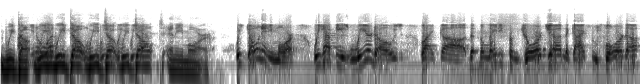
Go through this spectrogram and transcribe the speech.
We don't. Uh, you know we, we We don't. We We- don't. we- We we don't anymore. We don't anymore. We have these weirdos like uh, the, the lady from Georgia and the guy from Florida.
